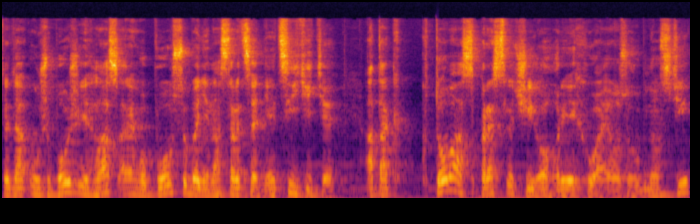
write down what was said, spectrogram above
Teda už Boží hlas a jeho pôsobenie na srdce necítite. A tak kto vás presvedčí o hriechu a jeho zhubnosti?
